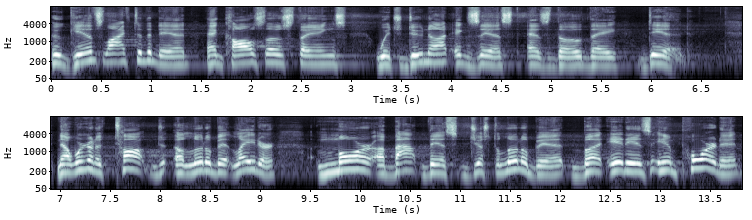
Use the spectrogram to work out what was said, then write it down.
who gives life to the dead and calls those things which do not exist as though they did. Now, we're going to talk a little bit later more about this just a little bit, but it is important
